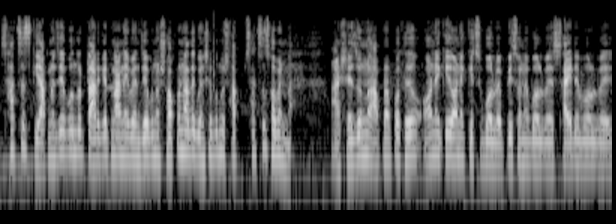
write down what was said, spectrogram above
সাকসেস কি? আপনি যে পর্যন্ত টার্গেট না নেবেন, যে পর্যন্ত স্বপ্ন না দেখবেন, সে পর্যন্ত সাকসেস হবেন না। আর সেজন্য আপনার পথে অনেকে অনেক কিছু বলবে, পিছনে বলবে সাইডে বলবে,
